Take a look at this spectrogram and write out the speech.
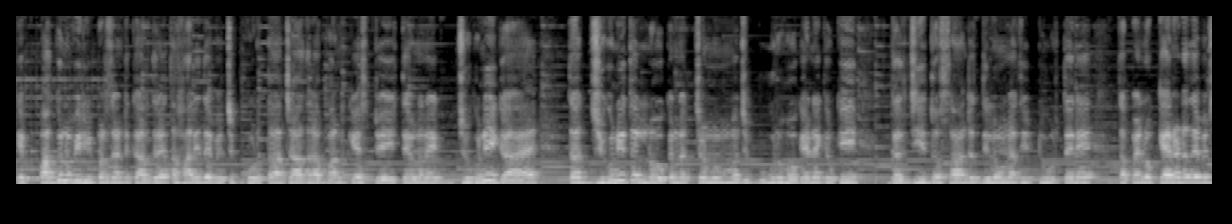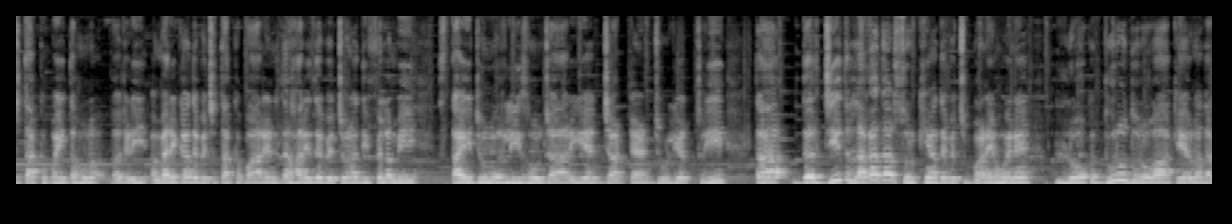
ਕਿ ਪੱਗ ਨੂੰ ਵੀ ਰਿਪਰੈਜ਼ੈਂਟ ਕਰਦੇ ਨੇ ਤਾਂ ਹਾਲ ਹੀ ਦੇ ਵਿੱਚ ਕੁੜਤਾ ਚਾਦਰਾ ਬੰਨ ਕੇ ਸਟੇਜ ਤੇ ਉਹਨਾਂ ਨੇ ਜੁਗਨੀ ਗਾਇਆ ਹੈ, ਤਾਂ ਜੁਗਨੀ ਤੇ ਲੋਕ ਨੱਚਣ ਨੂੰ ਮਜਬੂਰ ਹੋ ਗਏ ਨੇ ਕਿਉਂਕਿ ਦਲਜੀਤ ਦੋਸਾਂਝ ਦਿਲੋਂ ਮਨਾਤੀ ਟੂਰ ਤੇ ਨੇ। ਤਾਂ ਪਹਿਲਾਂ ਕੈਨੇਡਾ ਦੇ ਵਿੱਚ ਧੱਕ ਪਈ ਤਾਂ ਹੁਣ ਜਿਹੜੀ ਅਮਰੀਕਾ ਦੇ ਵਿੱਚ ਧੱਕ ਪਾ ਰਹੇ ਨੇ ਤਾਂ ਹਾਲ ਦੇ ਵਿੱਚ ਉਹਨਾਂ ਦੀ ਫਿਲਮ ਵੀ 27 ਜੂਨ ਨੂੰ ਰਿਲੀਜ਼ ਹੋਣ ਜਾ ਰਹੀ ਹੈ, ਜੱਟ ਐਂਡ ਜੂਲੀਅਟ 3 ਤਾਂ ਦਲਜੀਤ ਲਗਾਤਾਰ ਸੁਰਖੀਆਂ ਦੇ ਵਿੱਚ ਬਣੇ ਹੋਏ ਨੇ। ਲੋਕ ਦੂਰੋਂ ਦੂਰੋਂ ਆ ਕੇ ਉਹਨਾਂ ਦਾ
